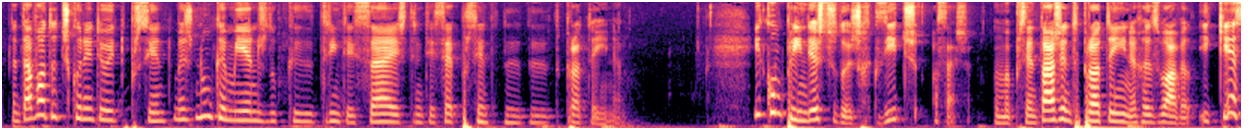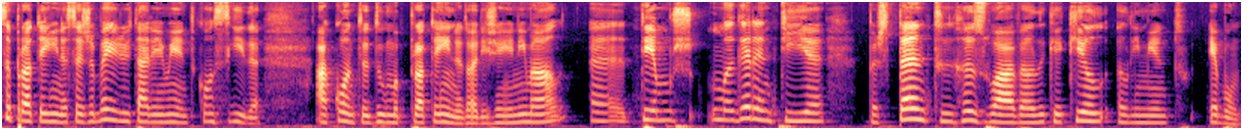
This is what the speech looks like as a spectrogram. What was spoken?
Portanto, à volta dos 48%, mas nunca menos do que 36%, 37% de, de, de proteína. E cumprindo estes dois requisitos, ou seja, uma percentagem de proteína razoável e que essa proteína seja maioritariamente conseguida à conta de uma proteína de origem animal, uh, temos uma garantia bastante razoável de que aquele alimento é bom.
